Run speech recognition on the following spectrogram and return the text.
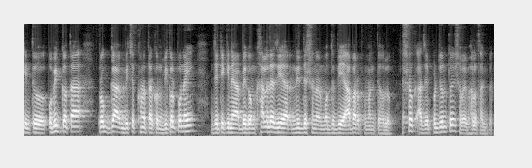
কিন্তু অভিজ্ঞতা, প্রজ্ঞা, বিচক্ষণতার কোনো বিকল্প নেই, যেটি কিনা বেগম খালেদা জিয়ার নির্দেশনার মধ্য দিয়ে আবারও প্রমাণিত হলো। দর্শক, আজ এ পর্যন্তই, সবাই ভালো থাকবেন।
